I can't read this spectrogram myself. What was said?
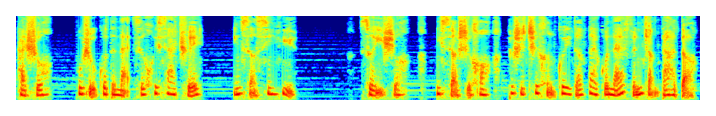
他说哺乳过的奶子会下垂，影响性欲，所以说你小时候都是吃很贵的外国奶粉长大的。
